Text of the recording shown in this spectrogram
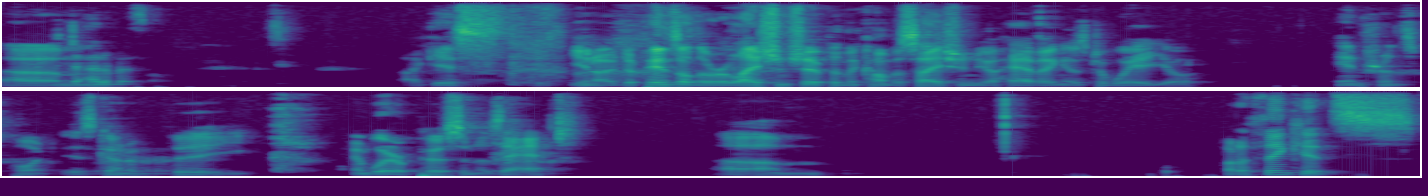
Um, To Adam. I guess you know it depends on the relationship and the conversation you're having as to where your entrance point is going to be and where a person is at. Um, but I think it's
